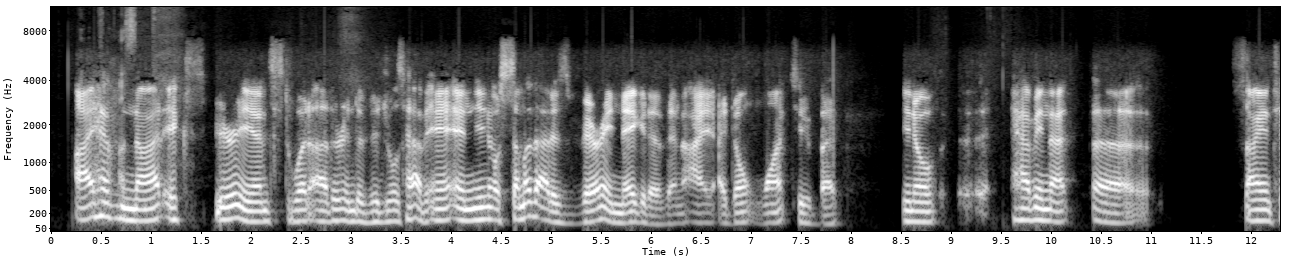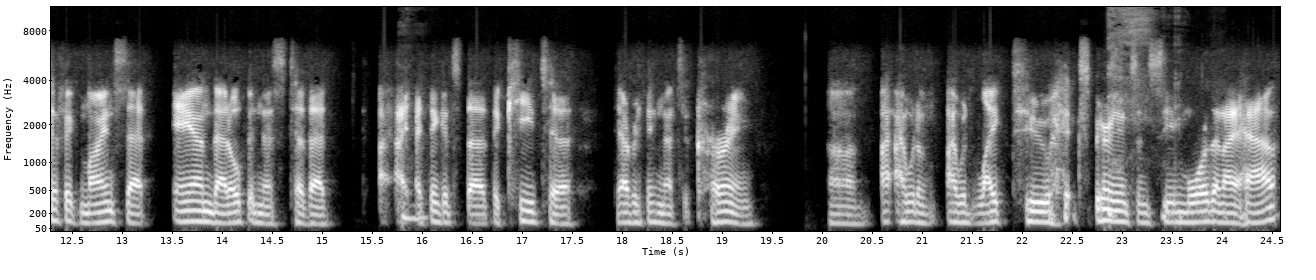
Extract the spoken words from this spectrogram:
I have not experienced what other individuals have, and, and, you know, some of that is very negative, and I, I don't want to, but you know, having that uh, scientific mindset and that openness to that, I, I mm-hmm. think it's the the key to to everything that's occurring um, I, I, would have I would like to experience and see more than I have.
